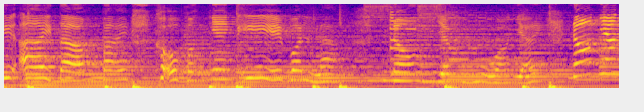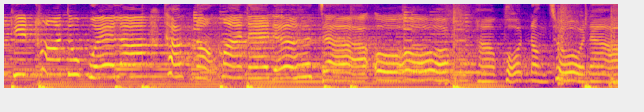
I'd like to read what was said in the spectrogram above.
ที่อายตามไป เขาบังแยงอีบนละน้องยังห่วงใยน้องยังคิดฮอทุกเวลา ทักน้องมาแน่เด้อจ้าโอ้หากโพสน้องโชว์หน้า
